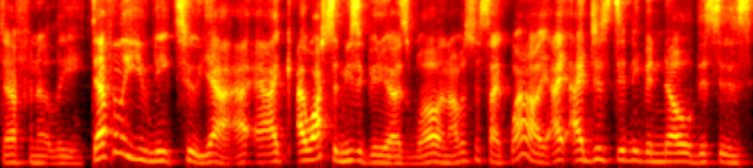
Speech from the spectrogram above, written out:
Definitely, definitely unique too. Yeah, I, I I watched the music video as well, and I was just like, wow, I I just didn't even know this is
